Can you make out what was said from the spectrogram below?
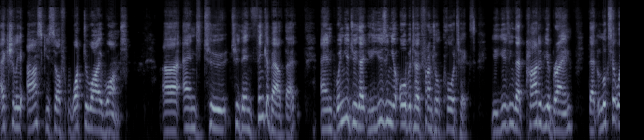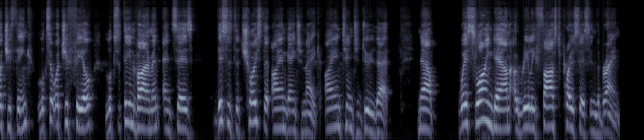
Actually, ask yourself, "What do I want?" Uh, and to to then think about that. And when you do that, you're using your orbitofrontal cortex. You're using that part of your brain that looks at what you think, looks at what you feel, looks at the environment, and says, this is the choice that I am going to make. I intend to do that. Now, we're slowing down a really fast process in the brain,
